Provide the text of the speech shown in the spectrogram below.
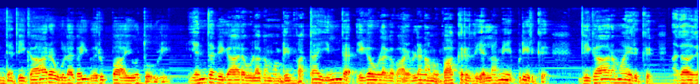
இந்த விகார உலகை வெறுப்பாயோ தோழி? எந்த விகார உலகம் அப்படின்னு பார்த்தா இந்த இக உலக வாழ்வில் நம்ம பார்க்குறது எல்லாமே எப்படி இருக்குது விகாரமாக இருக்குது அதாவது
